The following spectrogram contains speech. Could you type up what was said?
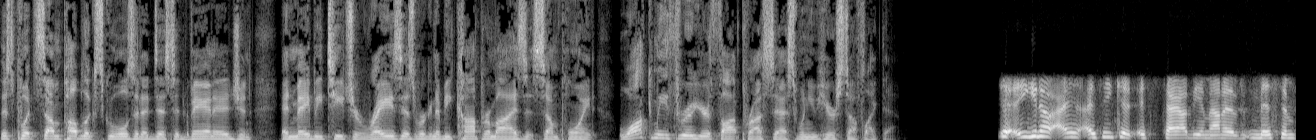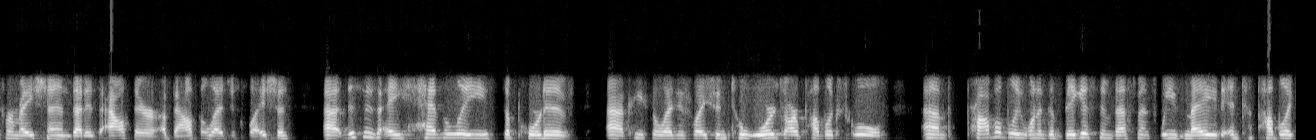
this puts some public schools at a disadvantage, and and maybe teacher raises were going to be compromised at some point. Walk me through your thought process when you hear stuff like that. You know, I, I think it, it's sad the amount of misinformation that is out there about the legislation. Uh, this is a heavily supportive uh, piece of legislation towards our public schools. Um, probably one of the biggest investments we've made into public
